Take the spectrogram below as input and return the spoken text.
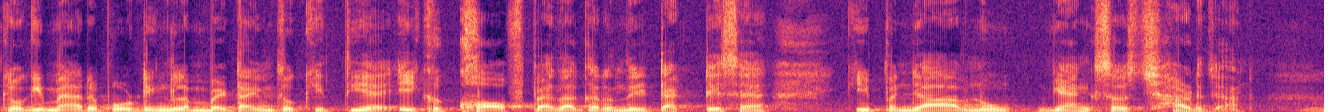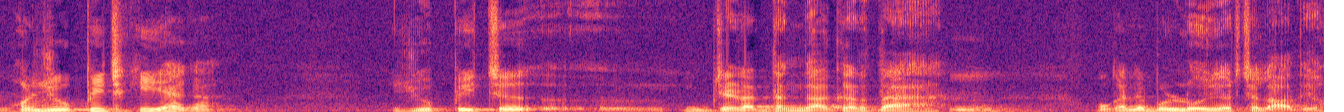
ਕਿਉਂਕਿ ਮੈਂ ਰਿਪੋਰਟਿੰਗ ਲੰਬੇ ਟਾਈਮ ਤੋਂ ਕੀਤੀ ਹੈ ਇੱਕ ਖੌਫ ਪੈਦਾ ਕਰਨ ਦੀ ਟੈਕਟਿਸ ਹੈ ਕਿ ਪੰਜਾਬ ਨੂੰ ਗੈਂਗਸਟਰਸ ਛੱਡ ਜਾਣ। ਹੁਣ ਯੂਪੀ 'ਚ ਕੀ ਹੈਗਾ? ਯੂਪੀ 'ਚ ਜਿਹੜਾ ਦੰਗਾ ਕਰਦਾ ਹੈ ਉਹ ਕਹਿੰਦੇ ਬੁਲਡੋਜ਼ਰ ਚਲਾ ਦਿਓ।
